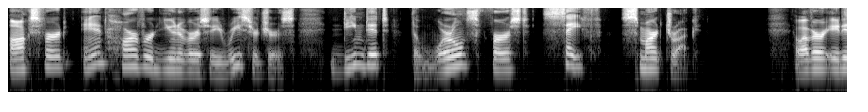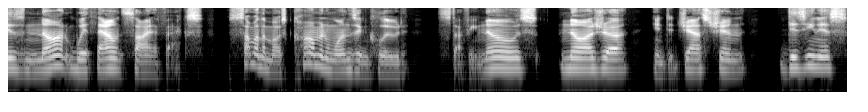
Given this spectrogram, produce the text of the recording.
Oxford and Harvard University researchers deemed it the world's first safe smart drug. However, it is not without side effects. Some of the most common ones include stuffy nose, nausea, indigestion, dizziness,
